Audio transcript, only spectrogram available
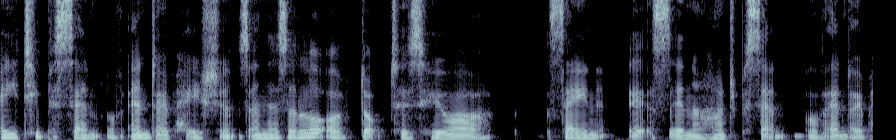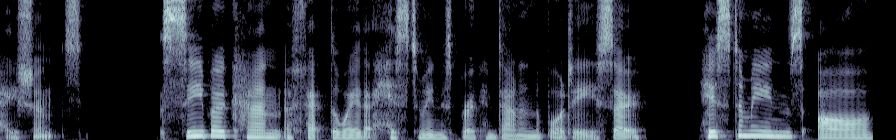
80% of endo patients, and there's a lot of doctors who are saying it's in 100% of endo patients. SIBO can affect the way that histamine is broken down in the body. So, histamines are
